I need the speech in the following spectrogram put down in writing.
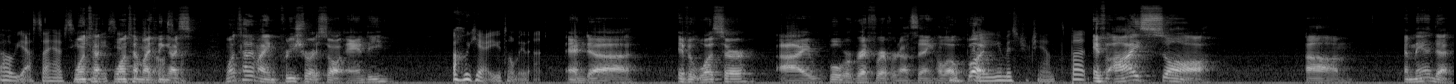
Oh yes, I have seen. One Kenny time, one time I think I, also. s- one time I'm pretty sure I saw Andy, Oh yeah, you told me that. and uh, if it was her, I will regret forever not saying hello. But yeah, you missed your chance. But if I saw um, Amanda,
